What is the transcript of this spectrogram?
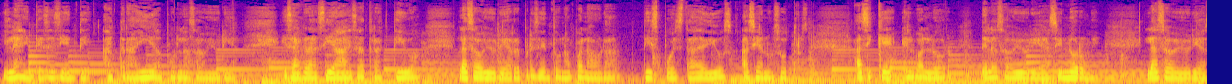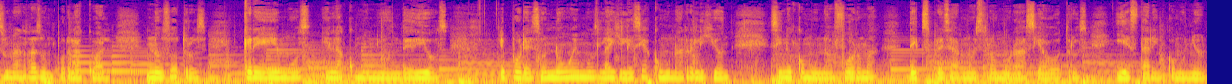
y la gente se siente atraída por la sabiduría. Es agraciada, es atractiva. La sabiduría representa una palabra dispuesta de Dios hacia nosotros. Así que el valor de la sabiduría es enorme. La sabiduría es una razón por la cual nosotros creemos en la comunión de Dios y por eso no vemos la iglesia como una religión, sino como una forma de expresar nuestro amor hacia otros y estar en comunión.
